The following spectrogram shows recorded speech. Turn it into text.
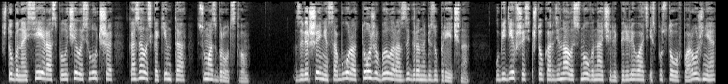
чтобы на сей раз получилось лучше, казалось каким-то сумасбродством. Завершение собора тоже было разыграно безупречно. Убедившись, что кардиналы снова начали переливать из пустого в порожнее,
